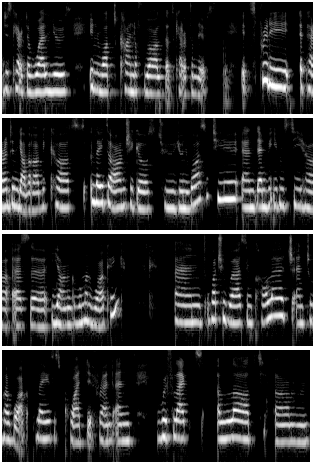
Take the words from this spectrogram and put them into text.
this character values, in what kind of world that character lives. It's pretty apparent in Yawara because later on she goes to university and then we even see her as a young woman working. And what she wears in college and to her workplace is quite different and reflects a lot um,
